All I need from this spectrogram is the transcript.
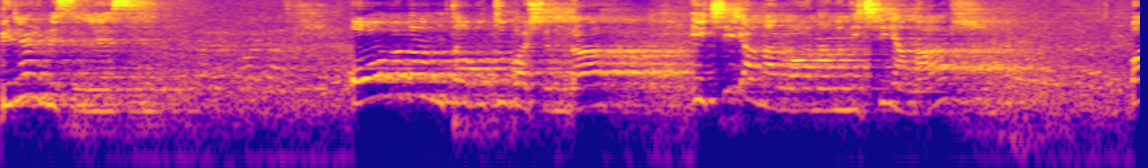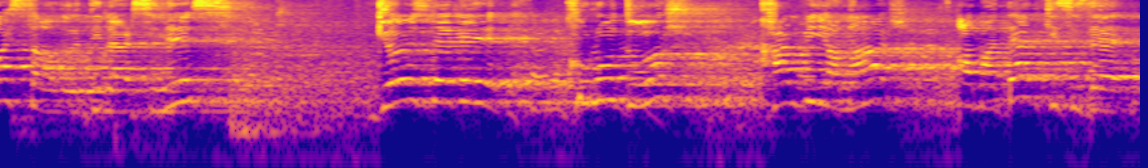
Bilir misiniz? Oğlunun tabutu başında içi yanar o ananın içi yanar. Başsağlığı dilersiniz. Gözleri kurudur, kalbi yanar ama der ki size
